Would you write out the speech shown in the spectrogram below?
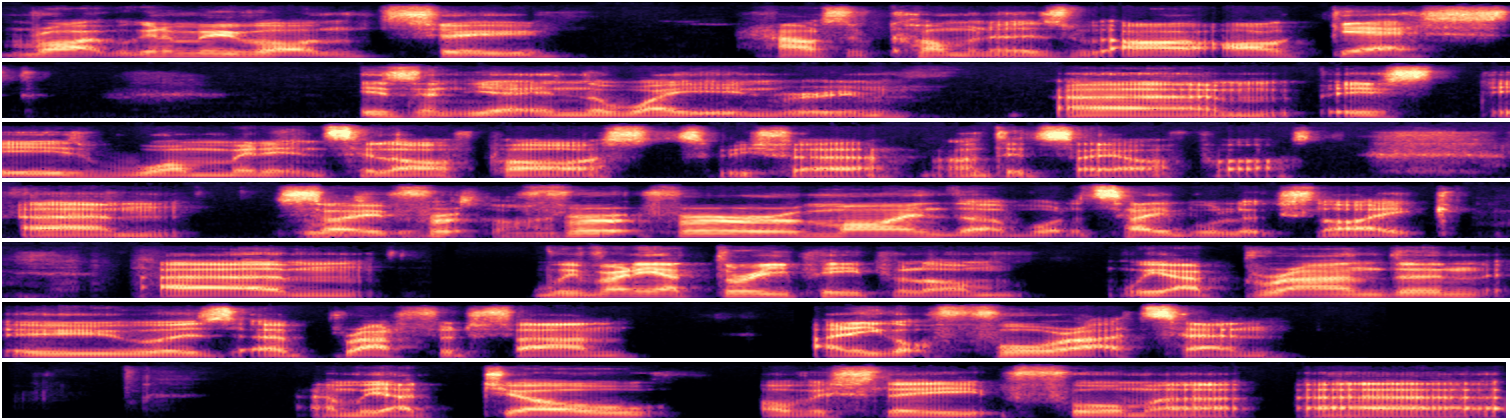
right, we're gonna move on to House of Commoners. Our, our guest isn't yet in the waiting room. Um, it's it is one minute until half past. To be fair, I did say half past. Um, so for, for for a reminder of what the table looks like, um, we've only had three people on. We had Brandon, who was a Bradford fan, and he got four out of ten. And we had Joel, obviously former uh,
